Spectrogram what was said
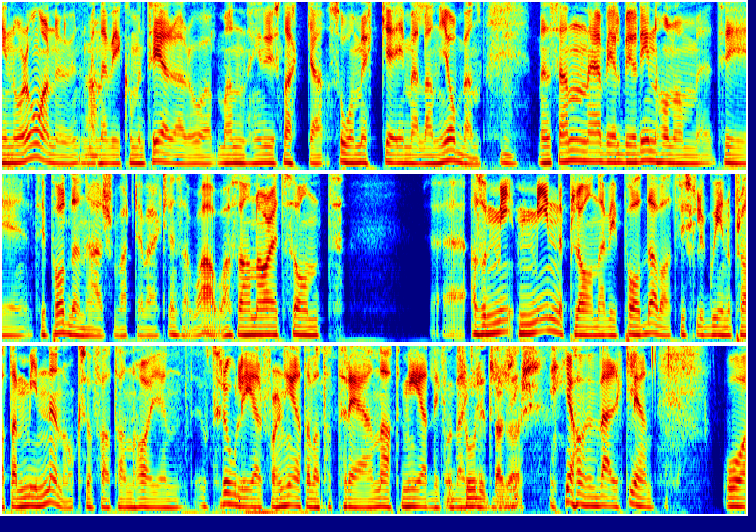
i några år nu Ja. när vi kommenterar och man hinner ju snacka så mycket emellan jobben. Mm. Men sen när jag väl bjöd in honom till, till podden här så vart jag verkligen så här, wow, alltså han har ett sånt eh, Alltså min, min plan när vi poddade var att vi skulle gå in och prata minnen också för att han har ju en otrolig erfarenhet av att ha tränat med liksom Otroligt bagage. Ja, men verkligen. Och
